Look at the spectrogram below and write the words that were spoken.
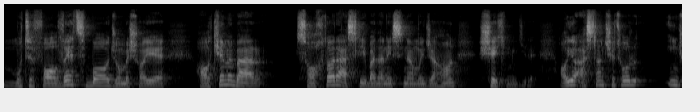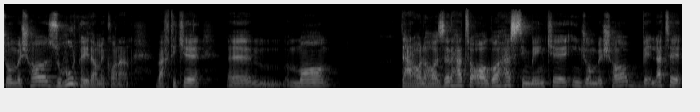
متفاوت با جنبش های حاکم بر ساختار اصلی بدنه سینمای جهان شکل می‌گیره. آیا اصلا چطور این جنبش ها ظهور پیدا می‌کنن؟ وقتی که ما در حال حاضر حتی آگاه هستیم به اینکه این جنبش ها به علت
